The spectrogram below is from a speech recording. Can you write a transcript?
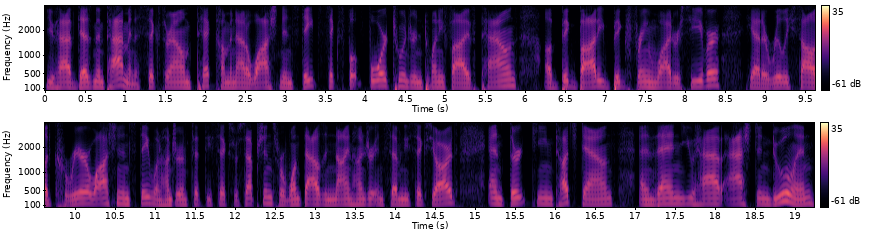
You have Dezmon Patmon, a sixth round pick coming out of Washington State, six foot four, 225 pounds, a big body, big frame wide receiver. He had a really solid career at Washington State, 156 receptions for 1,976 yards and 13 touchdowns. And then you have Ashton Dulin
